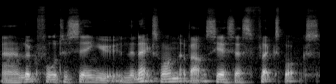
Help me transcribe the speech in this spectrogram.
and look forward to seeing you in the next one about CSS Flexbox.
